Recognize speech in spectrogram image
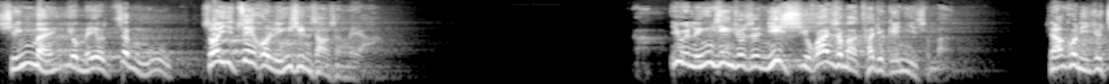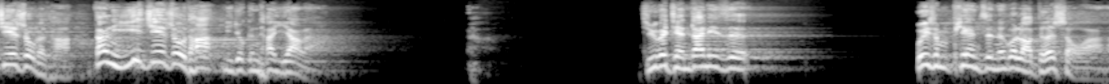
行门，又没有正悟。所以最后灵性上升了呀，啊，因为灵性就是你喜欢什么，他就给你什么，然后你就接受了他。当你一接受他，你就跟他一样了。啊，举个简单例子，为什么骗子能够老得手啊？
